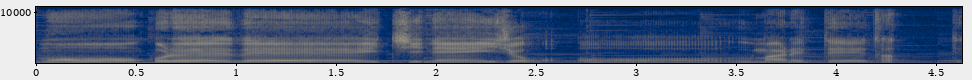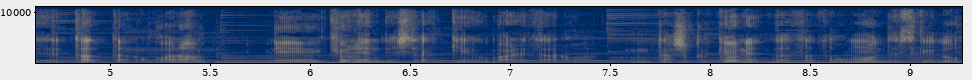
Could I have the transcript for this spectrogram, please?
あ、もうこれで1年以上生まれて経って、経ったのかな、えー、去年でしたっけ？生まれたのは。確か去年だったと思うんですけど、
